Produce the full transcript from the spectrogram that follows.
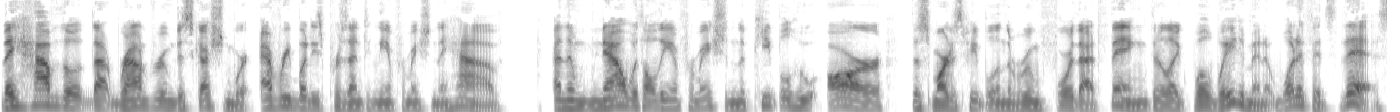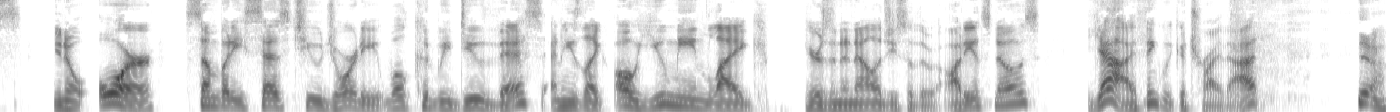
they have the, that round room discussion where everybody's presenting the information they have. And then now, with all the information, the people who are the smartest people in the room for that thing, they're like, well, wait a minute, what if it's this? You know, or somebody says to Geordi, well, could we do this? And he's like, oh, you mean like, here's an analogy so the audience knows? Yeah, I think we could try that. Yeah,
